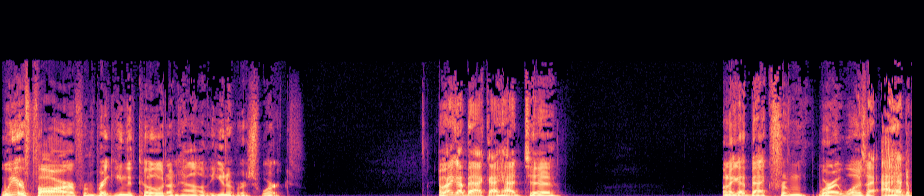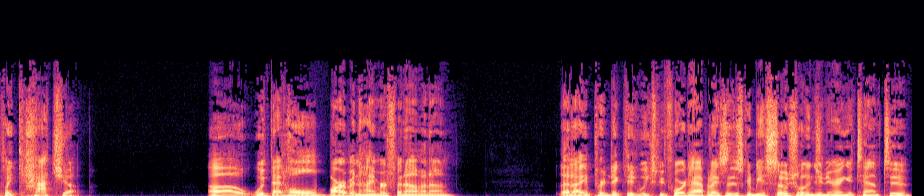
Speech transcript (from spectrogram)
we are far from breaking the code on how the universe works. And when I got back, I had to, when I got back from where I was, I, I had to play catch up uh, with that whole Barbenheimer phenomenon that I predicted weeks before it happened. I said there's going to be a social engineering attempt to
